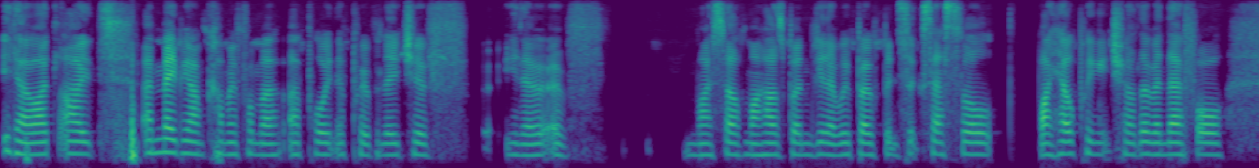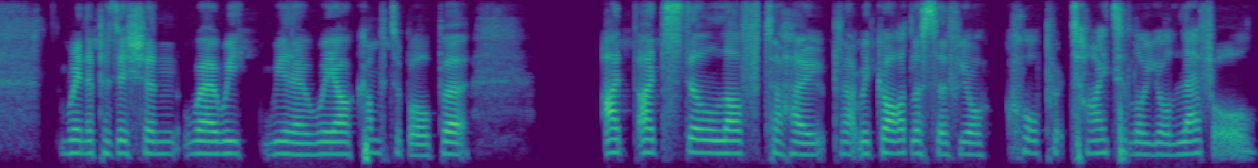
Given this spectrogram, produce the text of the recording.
you know, I'd, I'd and maybe I'm coming from a, a point of privilege of, you know, of myself, my husband. You know, we've both been successful by helping each other, and therefore we're in a position where we, you know, we are comfortable. But I'd, I'd still love to hope that regardless of your corporate title or your level,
